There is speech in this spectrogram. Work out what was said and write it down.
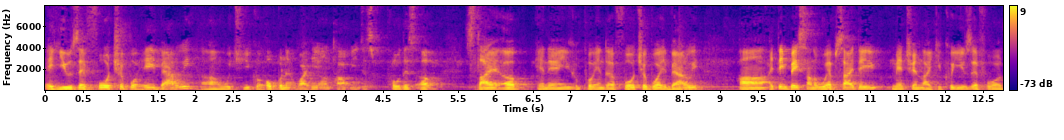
It uses a four triple A battery, uh, which you could open it right here on top. You just pull this up, slide it up, and then you can put in the four triple A battery. Uh, I think based on the website, they mentioned like you could use it for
